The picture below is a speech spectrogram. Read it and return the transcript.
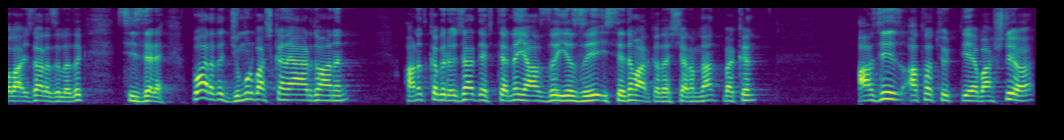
kolaycılar hazırladık sizlere. Bu arada Cumhurbaşkanı Erdoğan'ın Anıtkabir özel defterine yazdığı yazıyı istedim arkadaşlarımdan. Bakın Aziz Atatürk diye başlıyor.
